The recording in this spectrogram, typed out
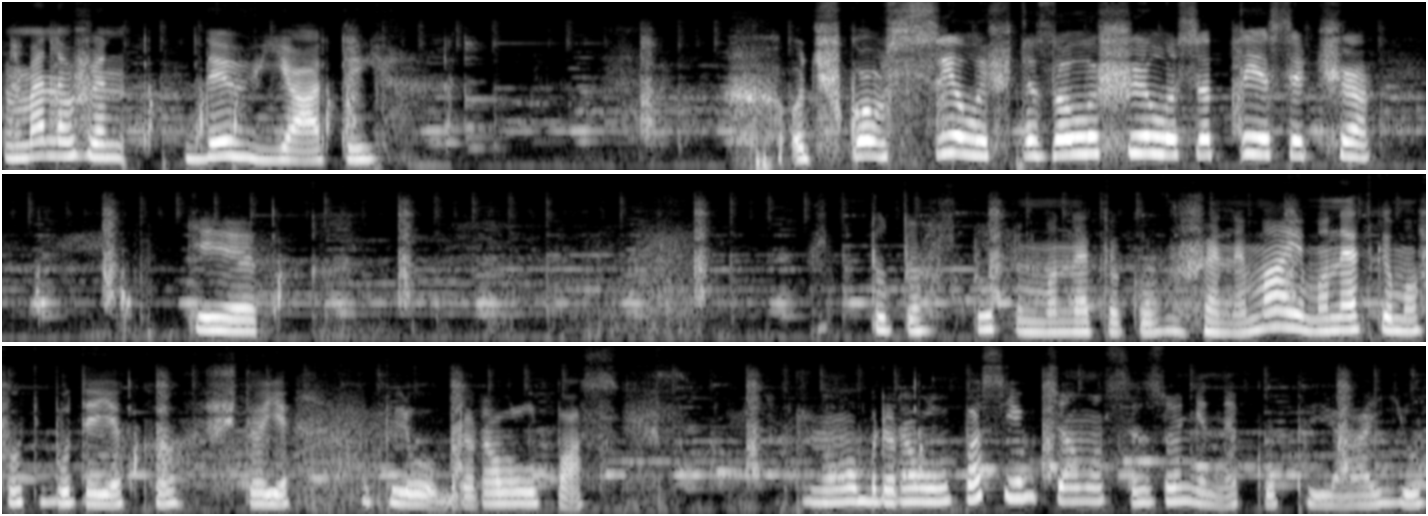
У мене вже дев'ятий. Очков сили ще залишилося тисяча. Так. Тут, тут монеток вже немає. Монетки можуть бути, як що я куплю Бравл Пас. Ну, Бравл Пас я в цьому сезоні не купляю.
